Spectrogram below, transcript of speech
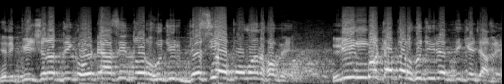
যদি পিছনের দিকে ওঠে আসি, তোর হুজুর বেশি অপমান হবে। লিঙ্গটা তোর হুজুরের দিকে যাবে।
